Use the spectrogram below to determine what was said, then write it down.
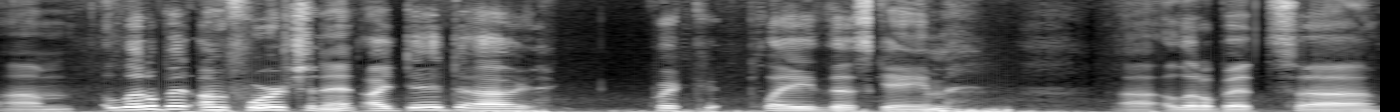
Um, a little bit unfortunate. I did uh, quick play this game uh, a little bit uh,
